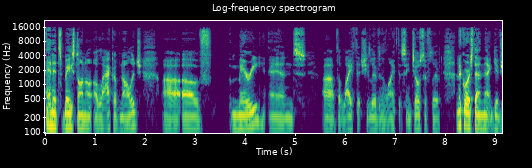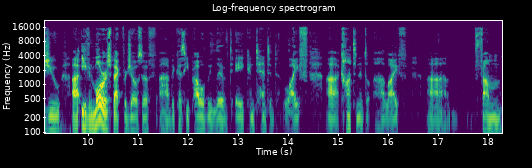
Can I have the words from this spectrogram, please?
and it's based on a, a lack of knowledge uh, of Mary and uh, the life that she lived and the life that St. Joseph lived. And of course, then that gives you uh, even more respect for Joseph uh, because he probably lived a contented life, uh, continental uh, life uh, from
